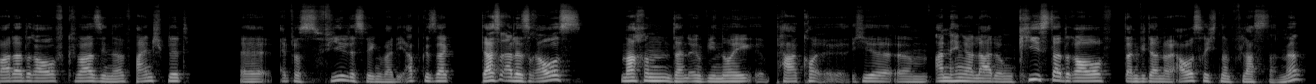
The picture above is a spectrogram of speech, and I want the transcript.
war da drauf quasi, ne? Feinsplit. Äh, etwas viel, deswegen war die abgesagt. Das alles rausmachen, dann irgendwie neu äh, paar äh, hier ähm, Anhängerladungen Kies da drauf, dann wieder neu ausrichten und pflastern, ne?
